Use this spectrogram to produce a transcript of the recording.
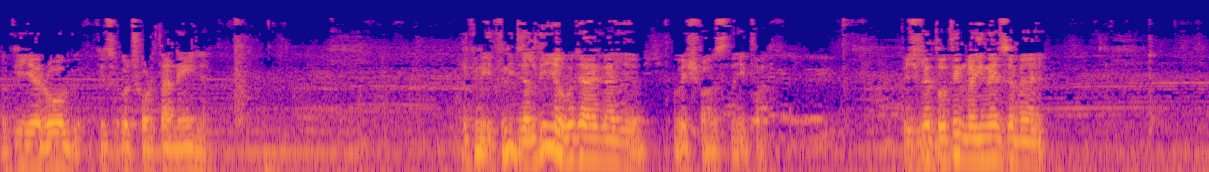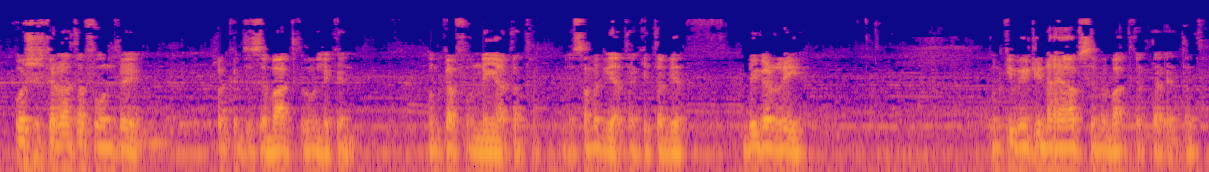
کیونکہ یہ روگ کسی کو چھوڑتا نہیں ہے۔ لیکن اتنی جلدی یہ ہو جائے گا، یہ وشواس نہیں تھا۔ پچھلے دو تین مہینے سے میں کوشش کر رہا تھا فون پہ پنکج جی سے بات کروں، لیکن ان کا فون نہیں آتا تھا۔ میں سمجھ گیا تھا کہ طبیعت بگڑ رہی ہے۔ ان کی بیٹی نایاب سے میں بات کرتا رہتا تھا۔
